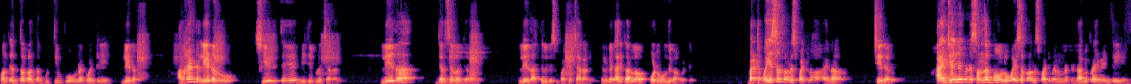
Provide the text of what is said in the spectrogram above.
కొంత ఎంతో కొంత గుర్తింపు ఉన్నటువంటి లీడర్. అలాంటి లీడరు చేరితే బీజేపీలో చేరాలి. లేదా జనసేనలో చేరాలి. లేదా తెలుగుదేశం పార్టీలో చేరాలి. ఎందుకంటే అధికారంలో కూటమి ఉంది కాబట్టి. బట్ వైఎస్ఆర్ కాంగ్రెస్ పార్టీలో ఆయన చేరారు. ఆయన చేరినటువంటి సందర్భంలో వైఎస్ఆర్ కాంగ్రెస్ పార్టీ మీద ఉన్నటువంటి అభిప్రాయం ఏంటి?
